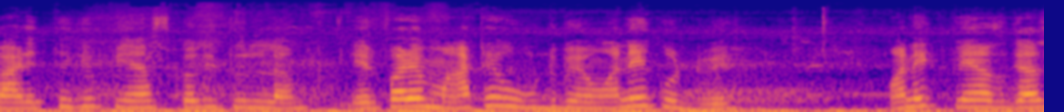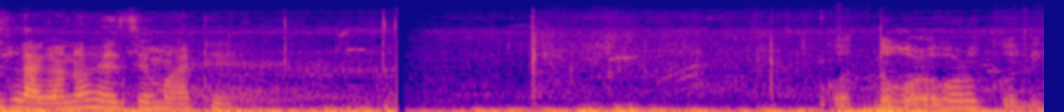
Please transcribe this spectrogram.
বাড়ির থেকে পেঁয়াজ কলি তুললাম এরপরে মাঠে উঠবে অনেক উঠবে। অনেক পেঁয়াজ গাছ লাগানো হয়েছে মাঠে। কত বড় বড় কলি।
